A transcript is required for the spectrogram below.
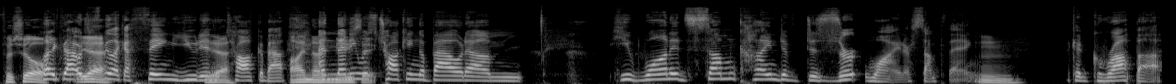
for sure. Like that would yeah. just be like a thing you didn't Yeah. talk about. I know And then he was talking about um, he wanted some kind of dessert wine or something, Mm. like a grappa.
